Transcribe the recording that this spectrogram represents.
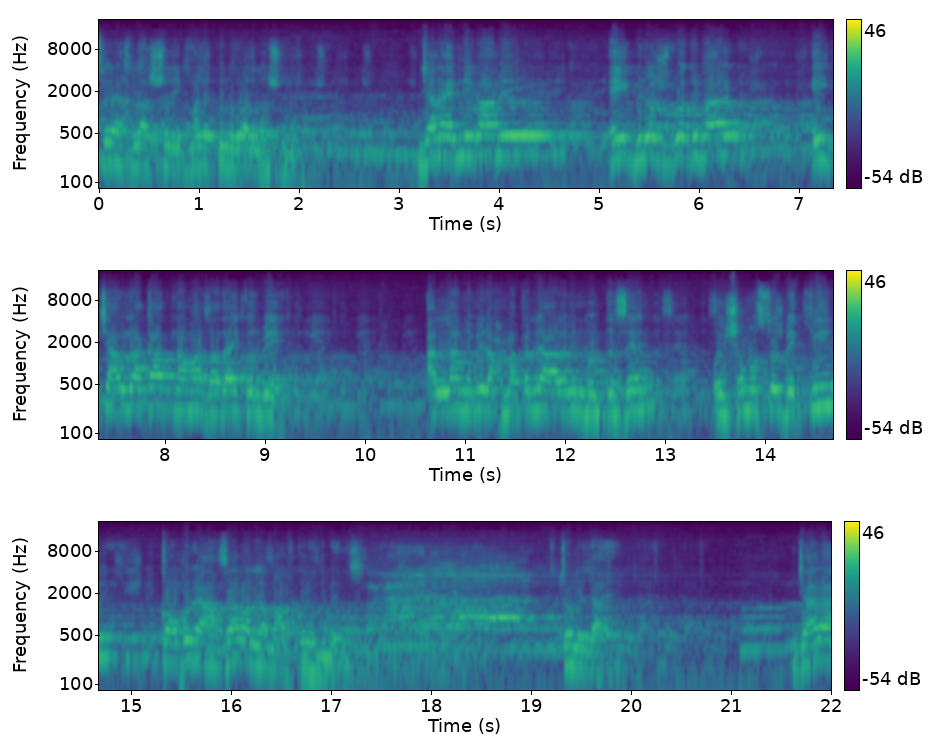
সুরা এখলাস শরীফ মানে কুলহু আল্লাহ শরীফ। যারা এমনিভাবে এই বৃহস্পতিবার এই চার রাকাত নামাজ আদায় করবে আল্লাহ নবী রহমাতাল্লাহ আলমিন বলতেছেন, ওই সমস্ত ব্যক্তির কবরে আজাব আল্লাহ মাফ করে দিবেন। চলে যায়। যারা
